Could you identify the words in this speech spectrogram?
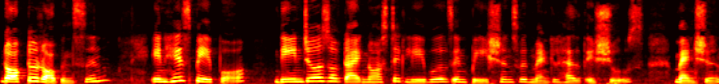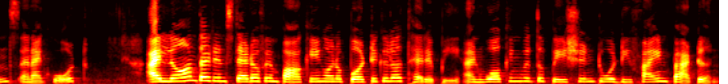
Dr. Robinson, in his paper, Dangers of Diagnostic Labels in Patients with Mental Health Issues, mentions, and I quote, I learned that instead of embarking on a particular therapy and working with the patient to a defined pattern,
